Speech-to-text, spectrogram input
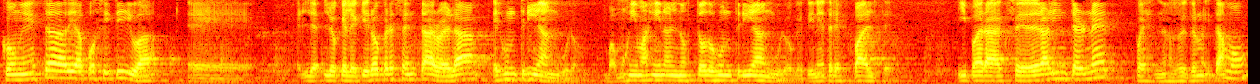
Con esta diapositiva, eh, lo que le quiero presentar, ¿verdad? Es un triángulo. Vamos a imaginarnos todos un triángulo que tiene tres partes. Y para acceder al Internet, pues nosotros necesitamos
